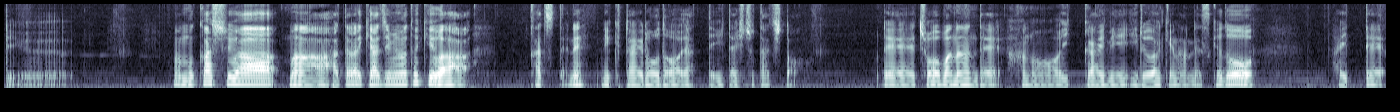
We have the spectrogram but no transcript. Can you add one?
ていう。まあ、昔は、まあ、働き始めの時は、かつてね、肉体労働をやっていた人たちと。で、帳場なんで、あの、1階にいるわけなんですけど、入って、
